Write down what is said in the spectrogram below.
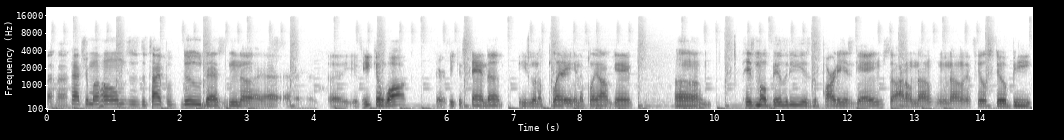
Uh-huh. Patrick Mahomes is the type of dude that's you know, uh, uh, uh, if he can walk or if he can stand up, he's gonna play in a playoff game. Um, his mobility is a part of his game, so I don't know, you know, if he'll still be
